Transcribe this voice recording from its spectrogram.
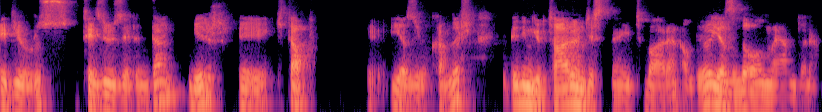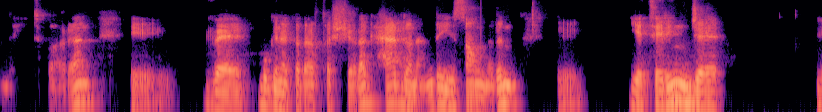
ediyoruz tezi üzerinden bir e, kitap e, yazıyor Kanır. Dediğim gibi tarih öncesinden itibaren alıyor, yazılı olmayan dönemde itibaren e, ve bugüne kadar taşıyarak her dönemde insanların e, yeterince e,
